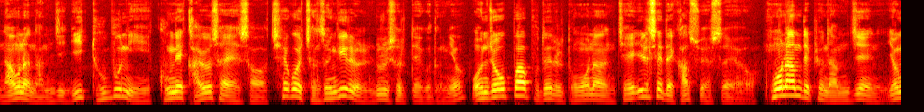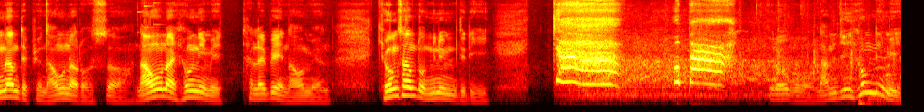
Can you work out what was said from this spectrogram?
나훈아 남진 이 두 분이 국내 가요사에서 최고의 전성기를 누리실 때거든요. 원조 오빠 부대를 동원한 제1세대 가수였어요. 호남 대표 남진, 영남 대표 나훈아로서 나훈아 형님이 텔레비에 나오면 경상도 누님들이 야 오빠 그러고 남진 형님이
